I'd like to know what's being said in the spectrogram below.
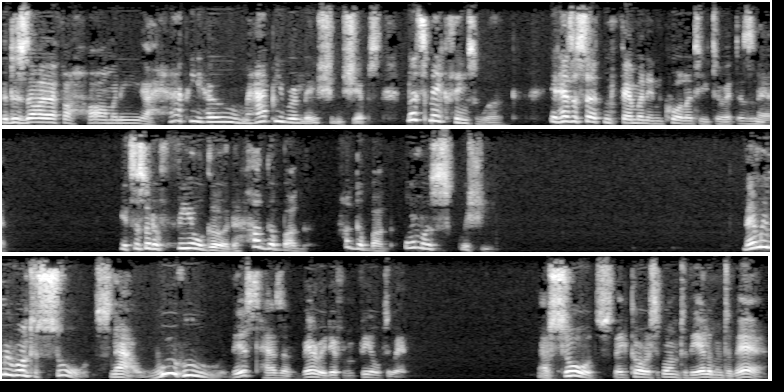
the desire for harmony, a happy home, happy relationships. Let's make things work. It has a certain feminine quality to it, doesn't it? It's a sort of feel good, hug a bug, hug a bug, almost squishy. Then we move on to swords. Now, woohoo! This has a very different feel to it. Now, swords, they correspond to the element of air,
